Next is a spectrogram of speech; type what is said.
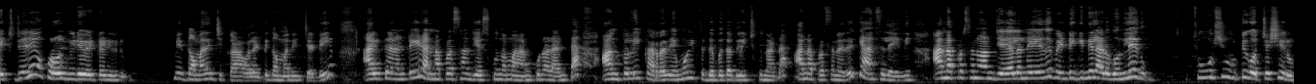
నెక్స్ట్ డేనే ఒక రోజు వీడియో పెట్టాడు వీడు. మీరు గమనించి కావాలంటే గమనించండి. అయితే అంటే ఈడు అన్నప్రసన్న చేసుకుందాం అని అనుకున్నాడంట. అంతలో ఈ కర్రదేమో ఇట్లా దెబ్బ తగిలించుకుందంట. అన్నప్రసన్న అయితే క్యాన్సిల్ అయింది. అన్నప్రసన్న మనం చేయాలనే లేదు వెండి గిన్నెలు అడగలేదు చూసి ఉట్టికి వచ్చేసిరు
